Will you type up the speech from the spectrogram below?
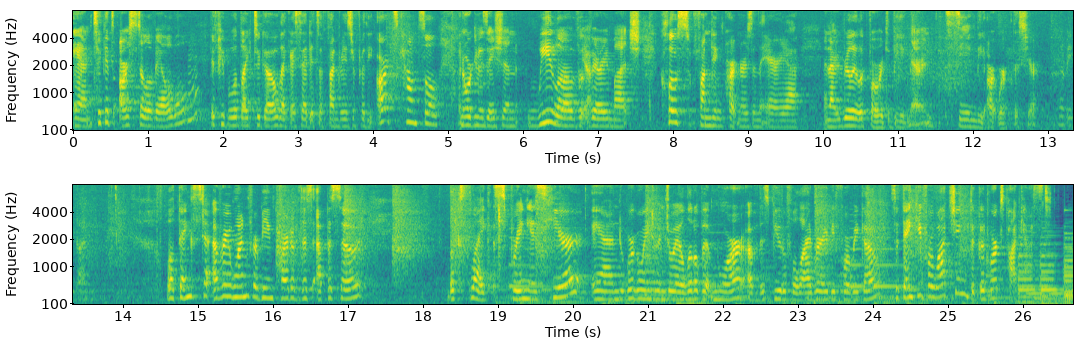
And tickets are still available mm-hmm. if people would like to go. Like I said, it's a fundraiser for the Arts Council, an organization we love Yeah. very much, close funding partners in the area. And I really look forward to being there and seeing the artwork this year. That'll be fun. Well, thanks to everyone for being part of this episode. Looks like spring is here, and we're going to enjoy a little bit more of this beautiful library before we go. So, thank you for watching the Good Works Podcast.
